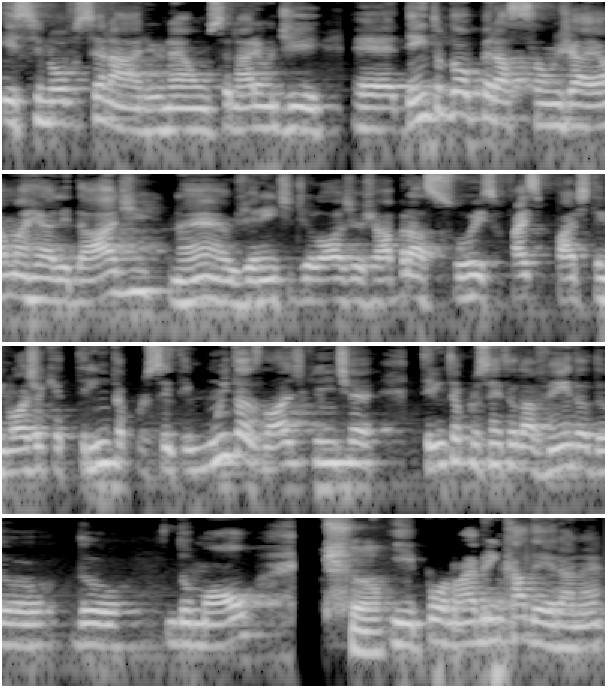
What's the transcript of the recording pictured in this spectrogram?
esse novo cenário, né? Um cenário onde é, dentro da operação já é uma realidade, né? O gerente de loja já abraçou, isso faz parte, tem loja que é 30%, tem muitas lojas que a gente é 30% da venda do, do, do mall. Show. E, pô, não é brincadeira, né?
